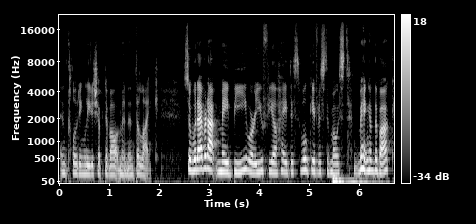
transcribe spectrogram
including leadership development and the like. So, whatever that may be, where you feel, hey, this will give us the most bang of the buck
